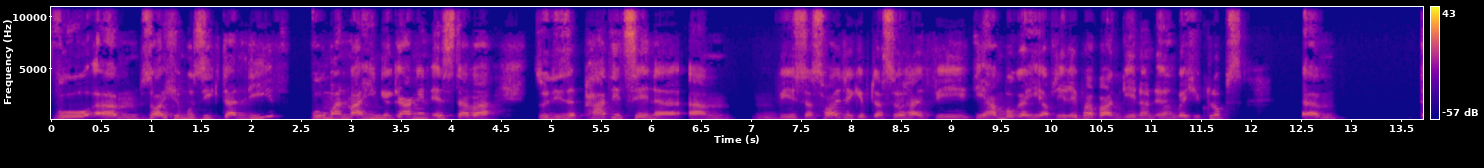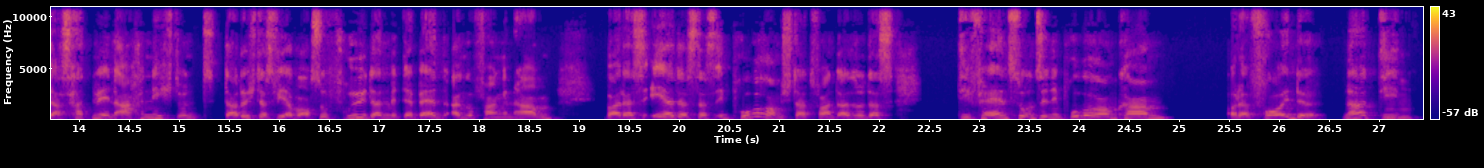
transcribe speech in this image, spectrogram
wo ähm, solche Musik dann lief wo man mal hingegangen ist, aber so diese Partyszene, ähm, wie es das heute gibt, dass so halt wie die Hamburger hier auf die Reeperbahn gehen und irgendwelche Clubs, ähm, das hatten wir in Aachen nicht. Und dadurch, dass wir aber auch so früh dann mit der Band angefangen haben, war das eher, dass das im Proberaum stattfand. Also, dass die Fans zu uns in den Proberaum kamen oder Freunde, ne, die mhm.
